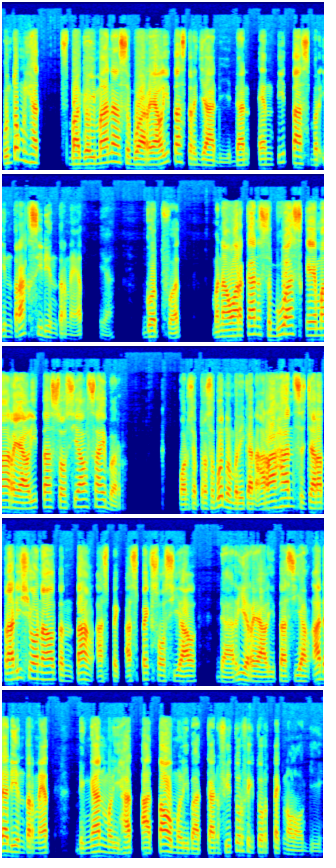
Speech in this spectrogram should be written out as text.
Untuk melihat bagaimana sebuah realitas terjadi dan entitas berinteraksi di internet, ya, Godford menawarkan sebuah skema realitas sosial cyber. Konsep tersebut memberikan arahan secara tradisional tentang aspek-aspek sosial dari realitas yang ada di internet dengan melihat atau melibatkan fitur-fitur teknologi.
